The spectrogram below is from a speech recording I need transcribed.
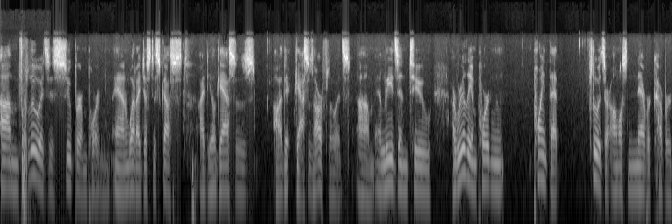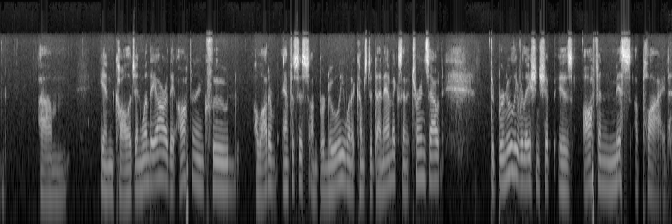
Um, fluids is super important, and what I just discussed, ideal gases, uh, gases are fluids. Um, it leads into a really important point that fluids are almost never covered um, in college, and when they are, they often include a lot of emphasis on Bernoulli when it comes to dynamics, and it turns out the Bernoulli relationship is often misapplied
